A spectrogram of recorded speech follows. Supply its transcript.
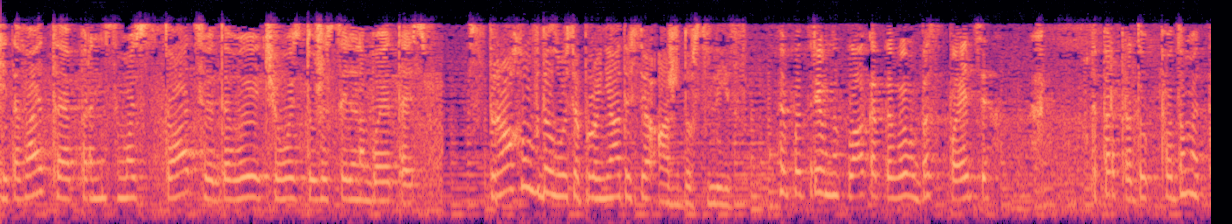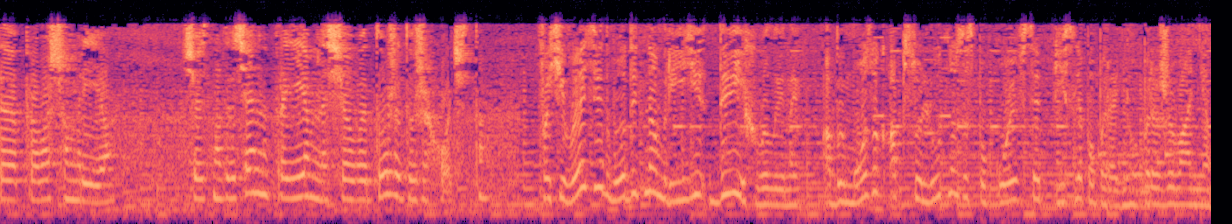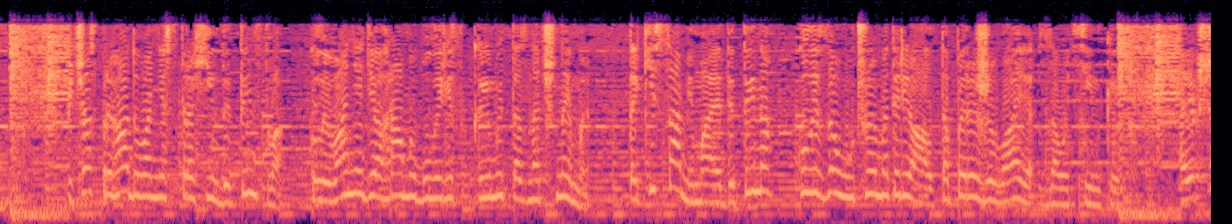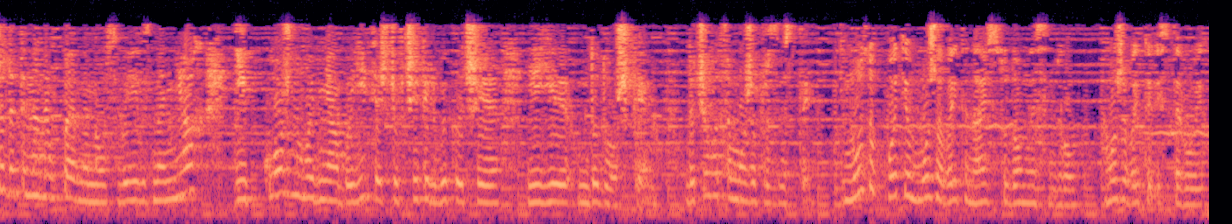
І давайте перенесемось в ситуацію, де ви чогось дуже сильно боїтесь. Страхом вдалося пройнятися аж до сліз. Не потрібно плакати, ви в безпеці. Тепер подумайте про вашу мрію. Щось надзвичайно приємне, що ви дуже-дуже хочете. Фахівець відводить на мрії дві хвилини, аби мозок абсолютно заспокоївся після попереднього переживання. Під час пригадування страхів дитинства коливання діаграми були різкими та значними. Такі самі має дитина, коли заучує матеріал та переживає за оцінки. А якщо дитина не впевнена у своїх знаннях і кожного дня боїться, що вчитель викличе її до дошки, до чого це може призвести? Мозок потім може вийти навіть судомний синдром, може вийти істероїд,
